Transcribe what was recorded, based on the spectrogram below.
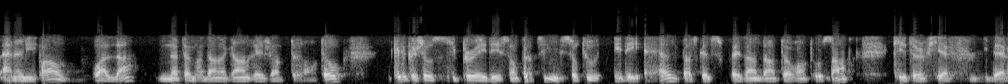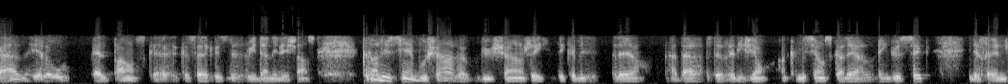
Annemie Paul, voilà, notamment dans la grande région de Toronto, quelque chose qui peut aider son parti, mais surtout aider elle, parce qu'elle se présente dans Toronto Centre, qui est un fief libéral, et elle, elle pense que, que ça risque de lui donner des chances. Quand Lucien Bouchard a voulu changer des commissions scolaires à base de religion en commission scolaire linguistique, il a fait une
